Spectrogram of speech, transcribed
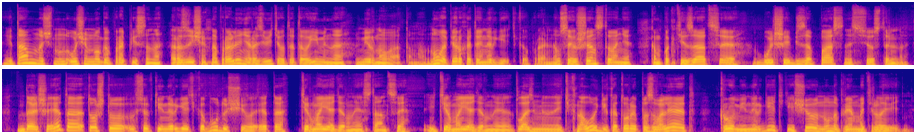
И там значит, ну, очень много прописано различных направлений развития вот этого именно мирного атома. Ну, во-первых, это энергетика, правильно, усовершенствование, компактизация, большая безопасность, все остальное. Дальше это то, что все-таки энергетика будущего – это термоядерные станции и термоядерные плазменные технологии, которые позволяют, кроме энергетики, еще, ну, например, материаловедение.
